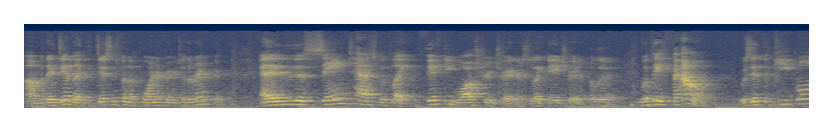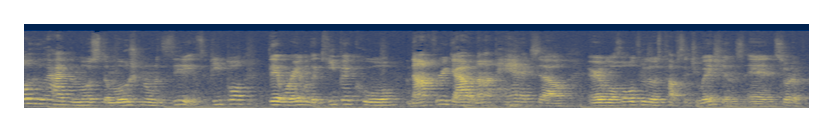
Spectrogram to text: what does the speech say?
um, but they did like the distance from the pointer finger to the ring finger. And they did the same test with like 50 Wall Street traders who like day traded for a living. What they found was that the people who had the most emotional resilience, the people that were able to keep it cool, not freak out, not panic sell, are able to hold through those tough situations and sort of,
